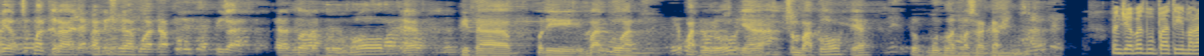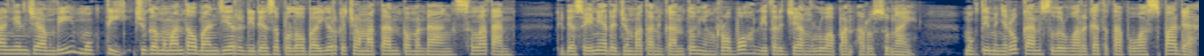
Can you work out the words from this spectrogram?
biar cepat geraknya kami sudah buat dapur juga dan dapur umum ya kita beri bantuan cepat dulu ya sembako ya kebutuhan masyarakat. Penjabat Bupati Merangin Jambi, Mukti, juga memantau banjir di Desa Pulau Bayur, Kecamatan Pemenang Selatan. Di desa ini ada jembatan gantung yang roboh diterjang luapan arus sungai. Mukti menyerukan seluruh warga tetap waspada,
